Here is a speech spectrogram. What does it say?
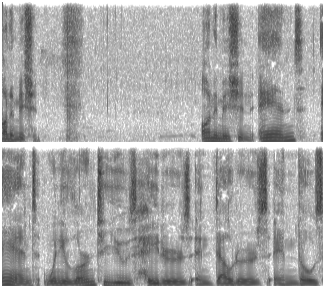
on a mission. On a mission. And and when you learn to use haters and doubters and those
